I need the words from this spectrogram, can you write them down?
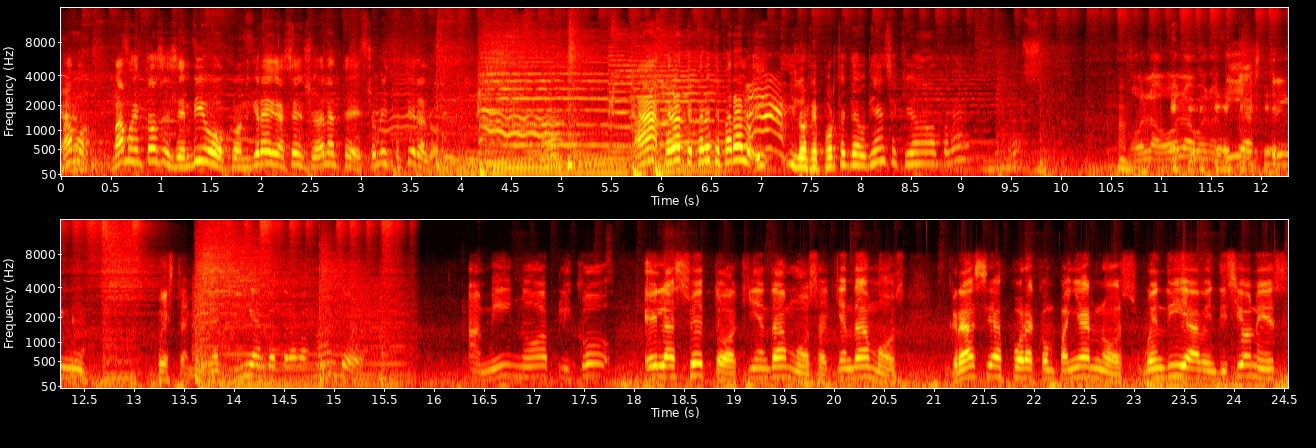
Vamos, vamos entonces en vivo con Greg Asensio. Adelante, Chomito, tíralo. Ah, ah, espérate, espérate, páralo. ¿Y, y los reportes de audiencia que yo vamos a poner? Hola, hola, buenos días, tribu. Pues también aquí ando trabajando. A mí no aplicó el asueto. Aquí andamos, aquí andamos. Gracias por acompañarnos. Buen día, bendiciones.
